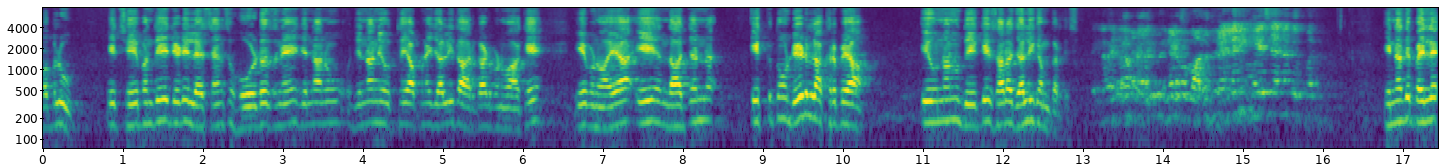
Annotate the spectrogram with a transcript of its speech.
ਬਬਲੂ। ਇਹ 6 ਬੰਦੇ ਜਿਹੜੇ ਲਾਇਸੈਂਸ ਹੋਲਡਰਸ ਨੇ ਜਿਨ੍ਹਾਂ ਨੂੰ ਜਿਨ੍ਹਾਂ ਨੇ ਉੱਥੇ ਆਪਣੇ ਜਾਲੀ ਆਧਾਰ ਕਾਰਡ ਬਣਵਾ ਕੇ ਇਹ ਬਣਵਾਇਆ। ਇਹ ਅੰਦਾਜ਼ਨ 1 ਤੋਂ 1.5 ਲੱਖ ਰੁਪਇਆ ਇਹ ਉਹਨਾਂ ਨੂੰ ਦੇ ਕੇ ਸਾਰਾ ਜਾਲੀ ਕੰਮ ਕਰਦੇ ਸੀ। ਪਹਿਲੇ ਵੀ ਕੇਸ ਹੈ ਇਹਨਾਂ ਦੇ ਉੱਪਰ? ਇਹਨਾਂ ਦੇ ਪਹਿਲੇ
